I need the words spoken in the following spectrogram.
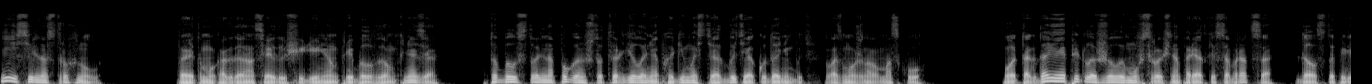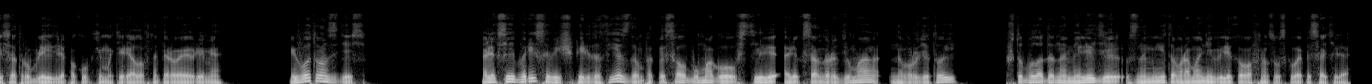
и сильно струхнул. Поэтому, когда на следующий день он прибыл в дом князя, то был столь напуган, что твердил о необходимости отбытия куда-нибудь, возможно, в Москву. Вот тогда я и предложил ему в срочном порядке собраться, дал 150 рублей для покупки материалов на первое время. И вот он здесь. Алексей Борисович перед отъездом подписал бумагу в стиле Александра Дюма на вроде той, что была дана Миледи в знаменитом романе великого французского писателя.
